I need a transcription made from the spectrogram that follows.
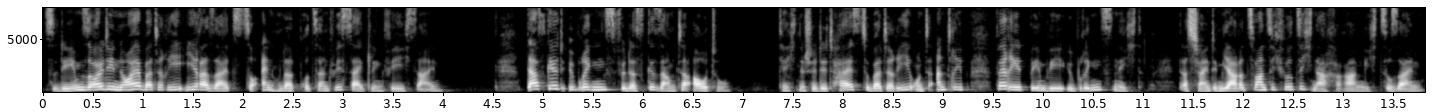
Zudem soll die neue Batterie ihrerseits zu 100 Prozent recyclingfähig sein. Das gilt übrigens für das gesamte Auto. Technische Details zu Batterie und Antrieb verrät BMW übrigens nicht. Das scheint im Jahre 2040 nachrangig zu sein.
